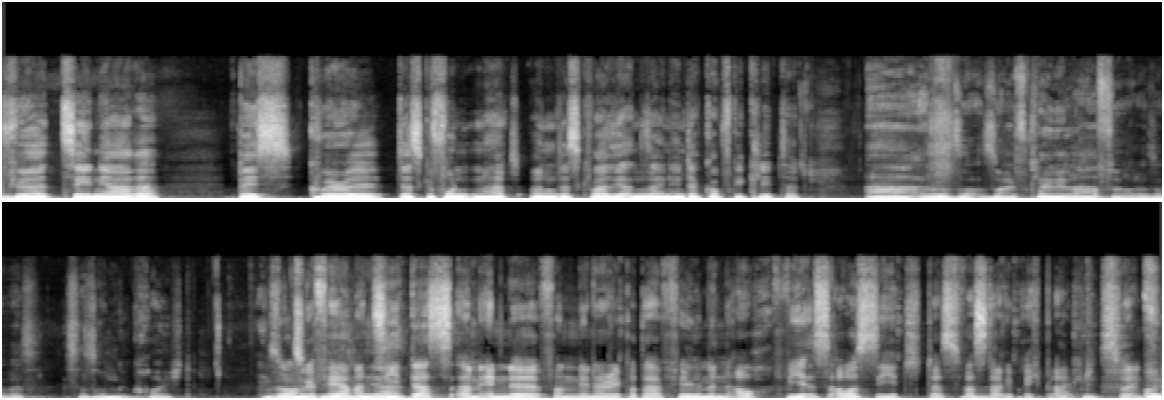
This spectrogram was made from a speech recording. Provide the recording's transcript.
für zehn Jahre, bis Quirrell das gefunden hat und das quasi an seinen Hinterkopf geklebt hat. Ah, also so, so als kleine Larve oder sowas ist das rumgekreucht. So ungefähr. Man ja. sieht das am Ende von den Harry Potter Filmen auch, wie es aussieht, das, was da übrig bleibt. Okay. So ein Und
